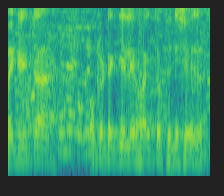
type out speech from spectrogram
মিডিলটা পকেটে গেলে হয়তো ফিনিশ হয়ে যেত।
